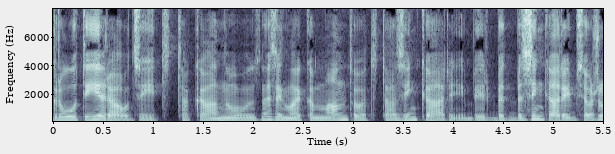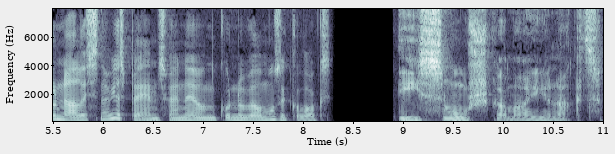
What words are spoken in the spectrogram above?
grūti ieraudzīt darīt. Tā kā, nu, es nezinu, laikam mantot tā ziņkārība ir, bet bez ziņkārības jau žurnālists nav iespējams, vai ne? Un kur nu vēl muzikologs? Īss mūžs kā māja nakts.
